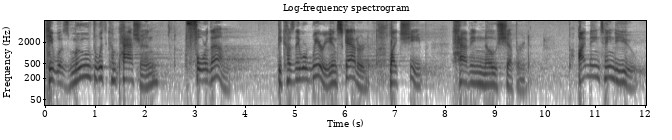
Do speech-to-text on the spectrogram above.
he was moved with compassion for them because they were weary and scattered like sheep having no shepherd. I maintain to you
